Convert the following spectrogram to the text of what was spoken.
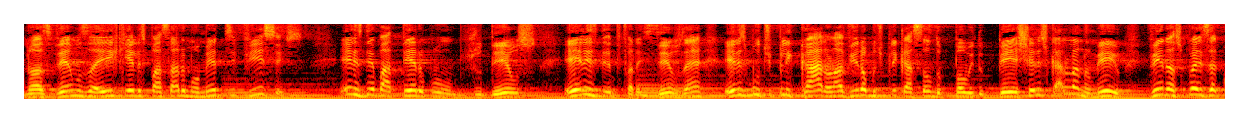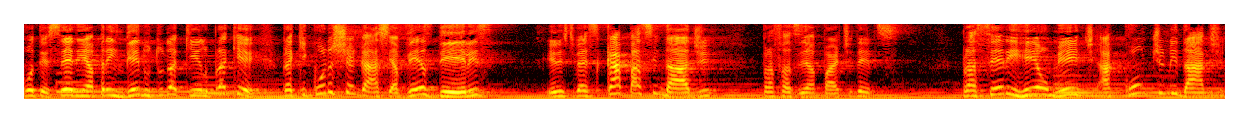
Nós vemos aí que eles passaram momentos difíceis. Eles debateram com judeus, eles, fariseus, né? Eles multiplicaram lá, viram a multiplicação do pão e do peixe. Eles ficaram lá no meio, vendo as coisas acontecerem e aprendendo tudo aquilo. Para quê? Para que quando chegasse a vez deles, eles tivessem capacidade para fazer a parte deles, para serem realmente a continuidade.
